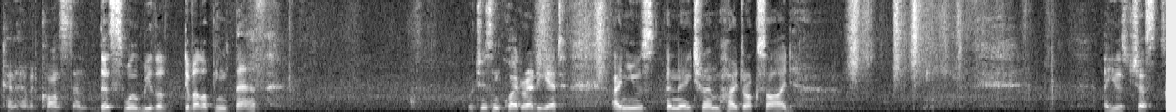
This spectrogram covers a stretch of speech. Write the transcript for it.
can have it constant. This will be the developing bath, which isn't quite ready yet. I used a natrium hydroxide. I use just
